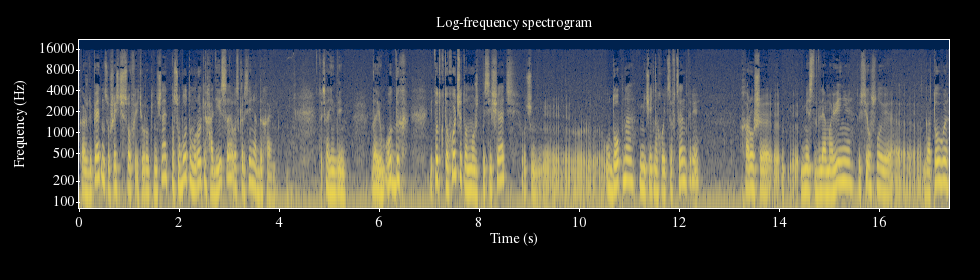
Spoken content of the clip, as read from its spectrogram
Каждую пятницу в 6 часов эти уроки начинают. По субботам уроки хадиса, в воскресенье отдыхаем. То есть один день даем отдых. И тот, кто хочет, он может посещать. Очень э, удобно. Мечеть находится в центре. Хорошее э, место для омовения. То есть все условия э, готовы.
